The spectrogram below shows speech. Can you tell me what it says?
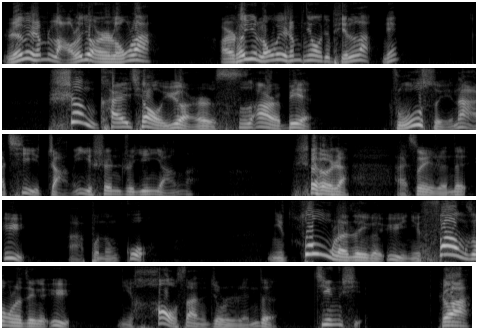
人为什么老了就耳聋了？耳朵一聋，为什么尿就频了？你肾开窍于耳，思二便，主水纳气，长一身之阴阳啊，是不是？哎，所以人的欲啊，不能过。你纵了这个欲，你放纵了这个欲，你耗散的就是人的精血，是吧？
